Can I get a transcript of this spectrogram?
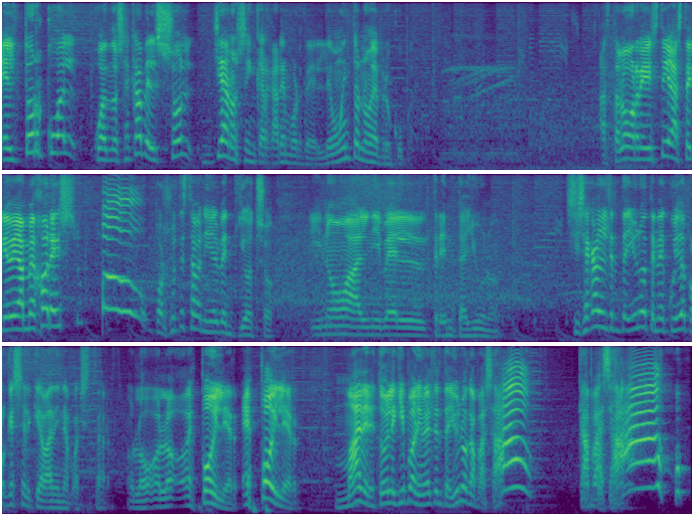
El Torqual, cuando se acabe el sol Ya nos encargaremos de él. De momento no me preocupa. Hasta luego, Registil Has tenido días mejores. Por suerte estaba a nivel 28 Y no al nivel 31 si sacan el 31, tened cuidado porque es el que va a dinamaxizar. O spoiler, spoiler. Madre, todo el equipo a nivel 31, ¿qué ha pasado? ¿Qué ha pasado?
